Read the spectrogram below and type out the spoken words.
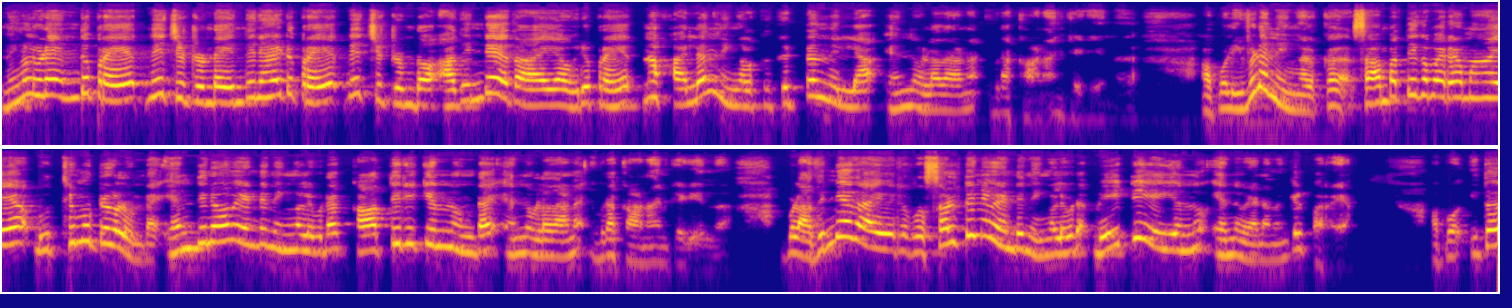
നിങ്ങളിവിടെ എന്ത് പ്രയത്നിച്ചിട്ടുണ്ടോ എന്തിനായിട്ട് പ്രയത്നിച്ചിട്ടുണ്ടോ അതിന്റെതായ ഒരു പ്രയത്ന ഫലം നിങ്ങൾക്ക് കിട്ടുന്നില്ല എന്നുള്ളതാണ് ഇവിടെ കാണാൻ കഴിയുന്നത്. അപ്പോൾ ഇവിടെ നിങ്ങൾക്ക് സാമ്പത്തികപരമായ ബുദ്ധിമുട്ടുകളുണ്ട്. എന്തിനോ വേണ്ടി നിങ്ങൾ ഇവിടെ കാത്തിരിക്കുന്നുണ്ട് എന്നുള്ളതാണ് ഇവിടെ കാണാൻ കഴിയുന്നത്. അപ്പോൾ അതിന്റെതായ ഒരു റിസൾട്ടിന് വേണ്ടി നിങ്ങൾ ഇവിടെ വെയിറ്റ് ചെയ്യുന്നു എന്ന് വേണമെങ്കിൽ പറയാം. അപ്പോൾ ഇത്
